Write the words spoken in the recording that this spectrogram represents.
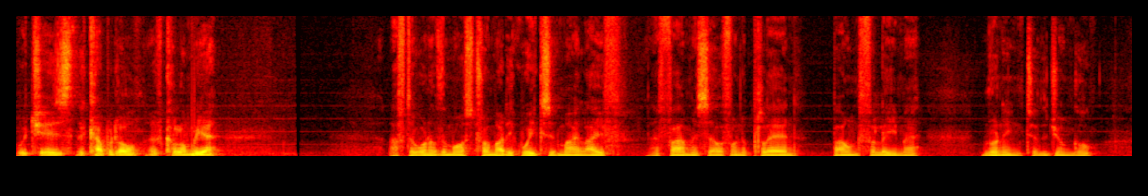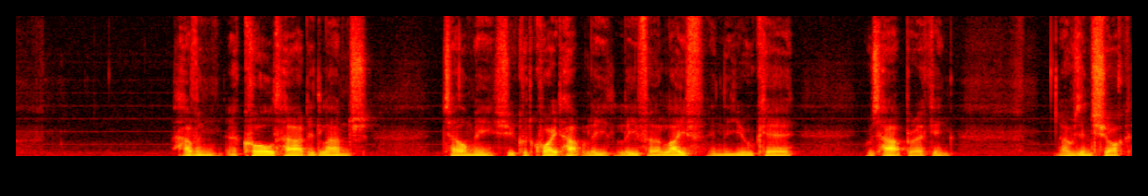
which is the capital of Colombia. After one of the most traumatic weeks of my life, I found myself on a plane bound for Lima, running to the jungle. Having a cold hearted Lanch tell me she could quite happily leave her life in the UK was heartbreaking. I was in shock.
